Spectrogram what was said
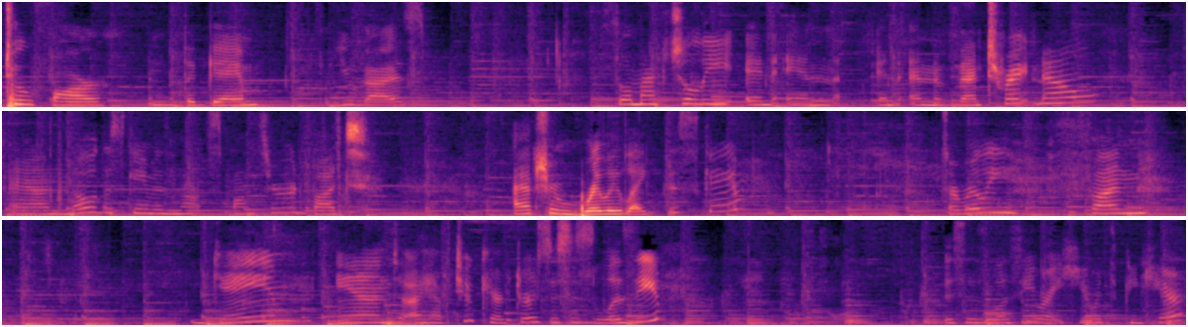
too far in the game for you guys. So I'm actually in, in, in an event right now. And no, this game is not sponsored, but I actually really like this game. It's a really fun game, and I have two characters. This is Lizzie. This is Lizzie right here with the pink hair,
